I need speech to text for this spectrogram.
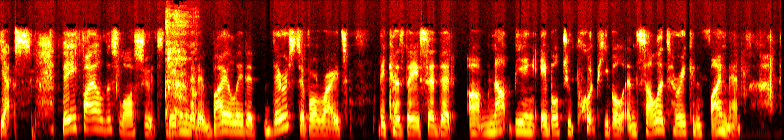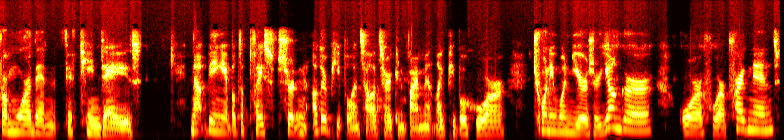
Yes, they filed this lawsuit stating that it violated their civil rights because they said that um, not being able to put people in solitary confinement for more than 15 days, not being able to place certain other people in solitary confinement, like people who are 21 years or younger, or who are pregnant,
